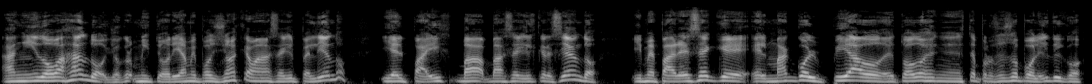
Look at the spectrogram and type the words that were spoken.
han ido bajando. Yo creo, mi teoría, mi posición es que van a seguir perdiendo y el país va, va a seguir creciendo. Y me parece que el más golpeado de todos en este proceso político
